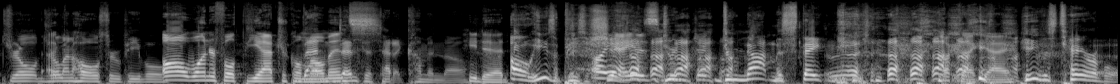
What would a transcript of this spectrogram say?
drill drilling holes through people. all wonderful theatrical That moments. dentist had it coming though. he did. Oh, he's a piece of Oh, shit. yeah, he was- do, do not mistake me. Fuck that guy. He was terrible.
